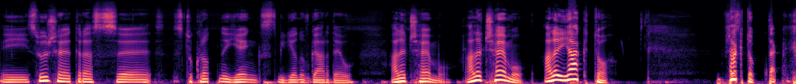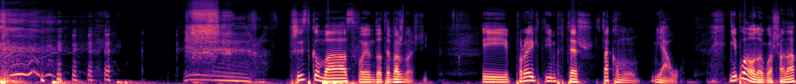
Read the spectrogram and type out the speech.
I słyszę teraz e, stukrotny jęk z milionów gardeł. Ale czemu? Ale czemu? Ale jak to? Tak to. Tak. Wszystko ma swoją datę ważności. I projekt IMP też taką miał. Nie była ona ogłaszana,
